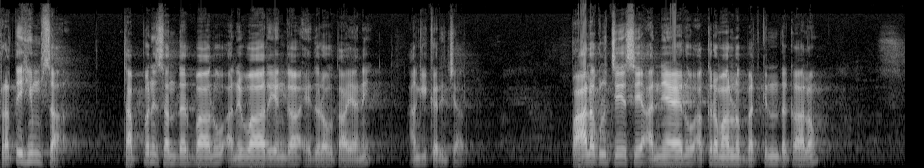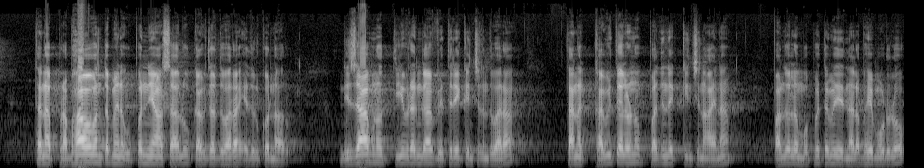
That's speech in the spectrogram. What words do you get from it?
ప్రతిహింస తప్పని సందర్భాలు అనివార్యంగా ఎదురవుతాయని అంగీకరించారు. పాలకులు చేసే అన్యాయాలు అక్రమాలను బతికినంత కాలం తన ప్రభావవంతమైన ఉపన్యాసాలు కవితల ద్వారా ఎదుర్కొన్నారు. నిజామును తీవ్రంగా వ్యతిరేకించడం ద్వారా తన కవితలను పదినెక్కించిన ఆయన పంతొమ్మిది వందల ముప్పై తొమ్మిది నలభై మూడులో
